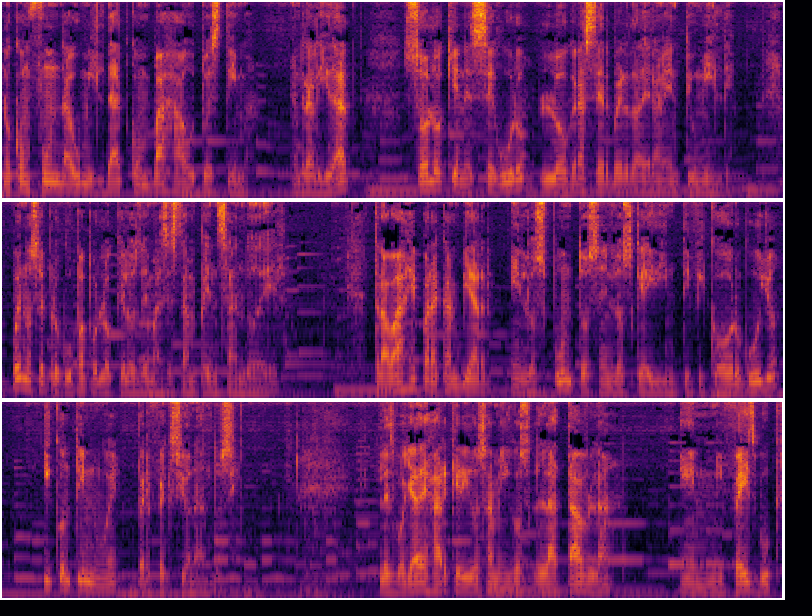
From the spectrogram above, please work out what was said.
No confunda humildad con baja autoestima. En realidad, solo quien es seguro logra ser verdaderamente humilde, pues no se preocupa por lo que los demás están pensando de él. Trabaje para cambiar en los puntos en los que identificó orgullo y continúe perfeccionándose. Les voy a dejar, queridos amigos, la tabla en mi Facebook,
